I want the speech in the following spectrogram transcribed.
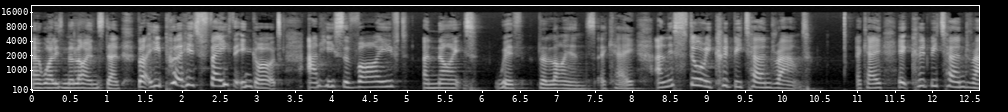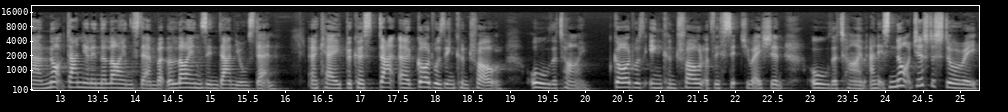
Uh, while he's in the lion's den, but he put his faith in God, and he survived a night with the lions, okay? And this story could be turned round, okay? It could be turned around, not Daniel in the lion's den, but the lions in Daniel's den, okay? Because uh, God was in control all the time. God was in control of this situation all the time. And it's not just a story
